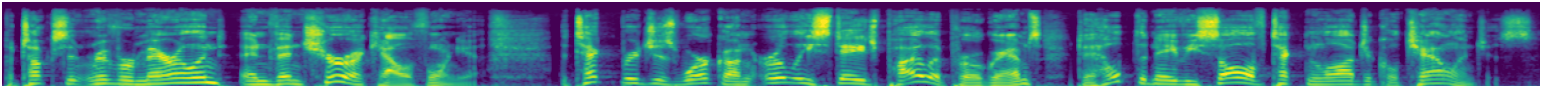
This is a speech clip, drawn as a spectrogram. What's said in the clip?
Patuxent River, Maryland, and Ventura, California. The tech bridges work on early stage pilot programs to help the Navy solve technological challenges.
